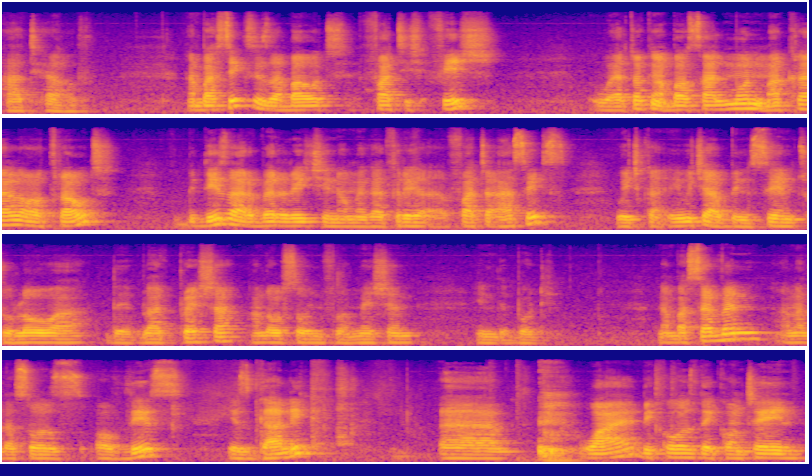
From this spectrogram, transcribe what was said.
heart health. Number six is about fatty fish. We're talking about salmon mackerel or trout these are very rich in omega-3 fatty acids which, can, which have been seen to lower the blood pressure and also inflammation in the body. Number seven, another source of this is garlic. Uh, why? Because they contain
